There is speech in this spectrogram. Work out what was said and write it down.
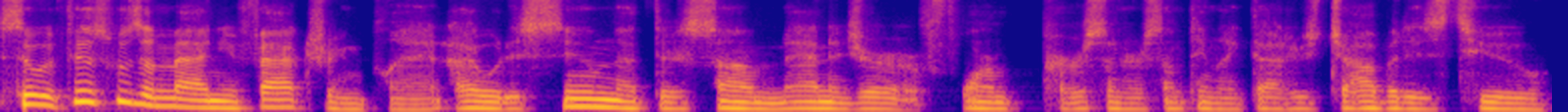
So if this was a manufacturing plant, I would assume that there's some manager or form person or something like that whose job it is to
